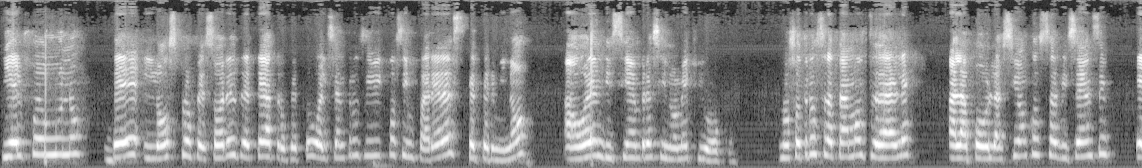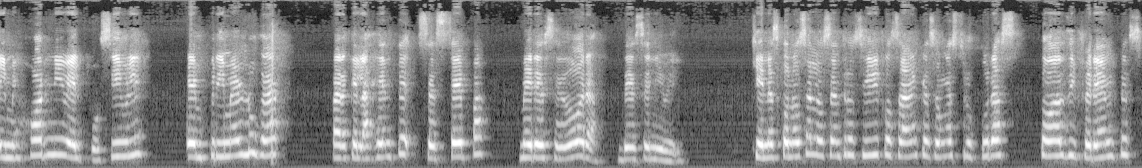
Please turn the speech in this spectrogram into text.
y él fue uno de los profesores de teatro que tuvo el Centro Cívico Sin Paredes, que terminó ahora en diciembre, si no me equivoco. Nosotros tratamos de darle a la población costarricense el mejor nivel posible, en primer lugar, para que la gente se sepa merecedora de ese nivel. Quienes conocen los centros cívicos saben que son estructuras todas diferentes,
